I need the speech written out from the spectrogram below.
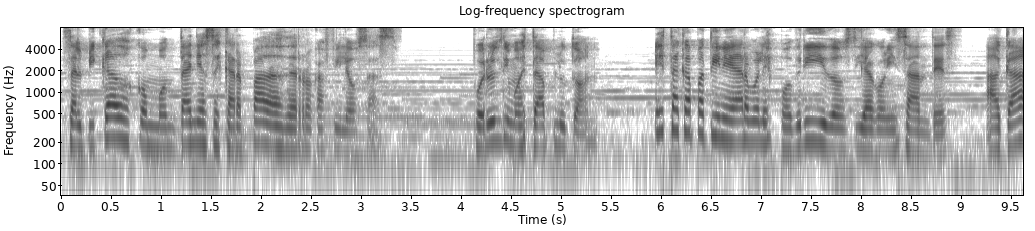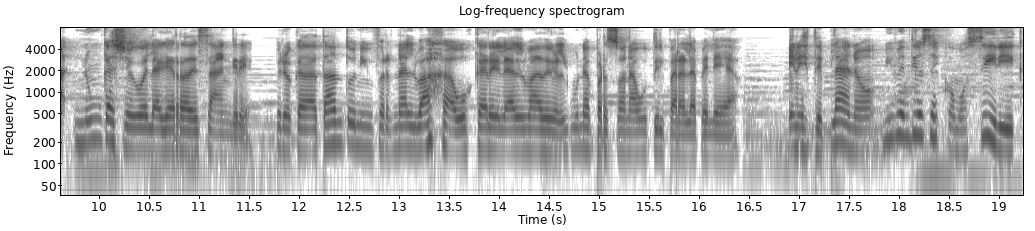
salpicados con montañas escarpadas de rocas filosas. Por último está Plutón. Esta capa tiene árboles podridos y agonizantes. Acá nunca llegó la guerra de sangre, pero cada tanto un infernal baja a buscar el alma de alguna persona útil para la pelea. En este plano viven dioses como Sirik,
